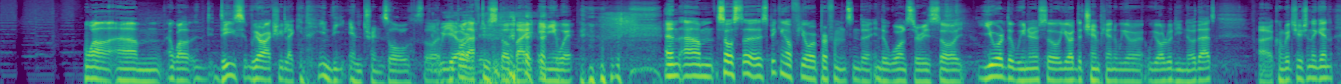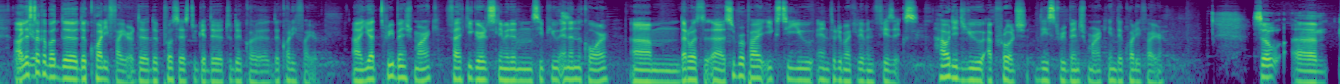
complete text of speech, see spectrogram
Well, um, well, these we are actually like in, in the entrance hall, so We people are. have to stop by anyway. and um, so, so speaking of your performance in the in the World Series, so you are the winner, so you are the champion. We are we already know that. Uh, congratulations again. Uh, let's you. talk about the, the qualifier, the, the process to get the to the qual- the qualifier. Uh, you had three benchmark, five gigahertz limited on CPU and on the core. Um, that was uh, SuperPi, XTU, and 3DMark 11 physics. How did you approach these three benchmark in the qualifier? So um,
